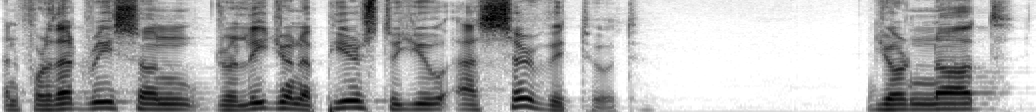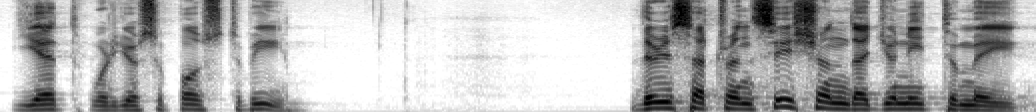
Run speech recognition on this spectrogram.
and for that reason, religion appears to you as servitude. You're not yet where you're supposed to be. There is a transition that you need to make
